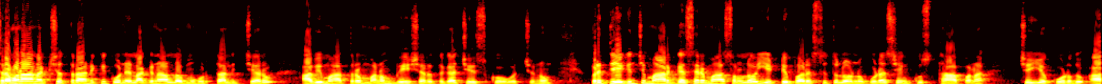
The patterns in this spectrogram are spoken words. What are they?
శ్రవణ నక్షత్రానికి కొన్ని లగ్నాల్లో ముహూర్తాలు ఇచ్చారు. అవి మాత్రం మనం బేషరతుగా చేసుకోవచ్చును. ప్రత్యేకించి మార్గశిర మాసంలో ఎట్టి పరిస్థితుల్లోనూ కూడా శంకుస్థాపన చెయ్యకూడదు. ఆ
